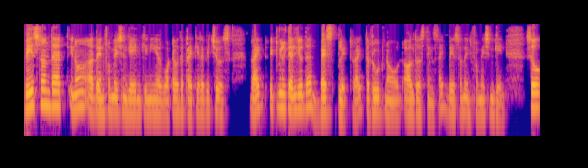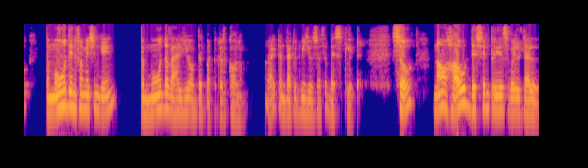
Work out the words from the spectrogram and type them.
based on that, you know, uh, the information gain, Gini, or whatever the criteria we choose, right? It will tell you the best split, right? The root node, all those things, right? Based on the information gain. So the more the information gain, the more the value of that particular column, right? And that would be used as a best split. So now how decision trees will tell,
